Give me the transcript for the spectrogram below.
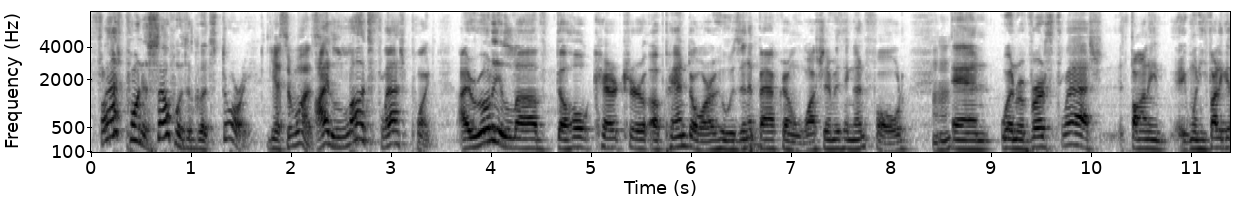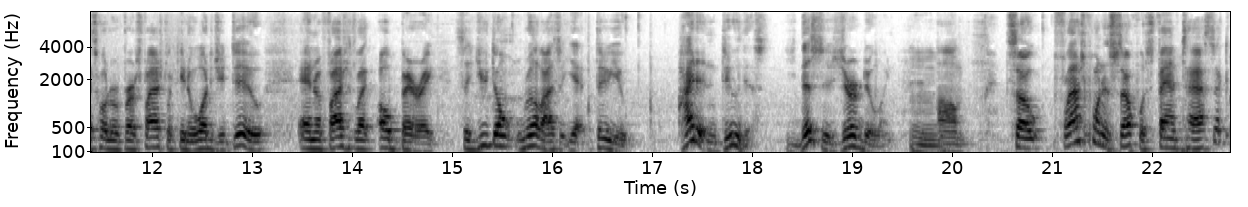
Flashpoint itself was a good story. Yes, it was. I loved Flashpoint. I really loved the whole character of Pandora, who was in the background watching everything unfold. And when Reverse Flash finally, when he finally gets hold of Reverse Flash, like, you know, what did you do? And the Flash is like, oh, Barry, so you don't realize it yet, do you? I didn't do this. This is your doing. Um, so Flashpoint itself was fantastic.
